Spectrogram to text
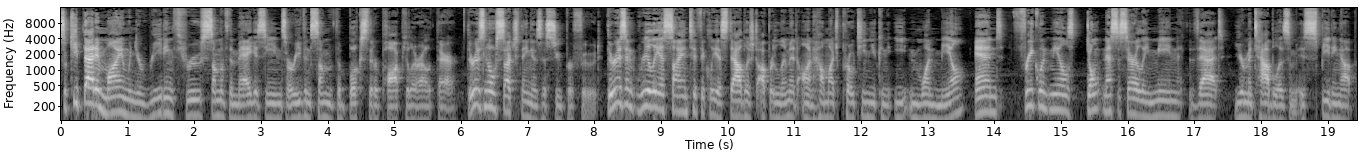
So keep that in mind when you're reading through some of the magazines or even some of the books that are popular out there. There is no such thing as a superfood. There isn't really a scientifically established upper limit on how much protein you can eat in one meal. And frequent meals don't necessarily mean that your metabolism is speeding up.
